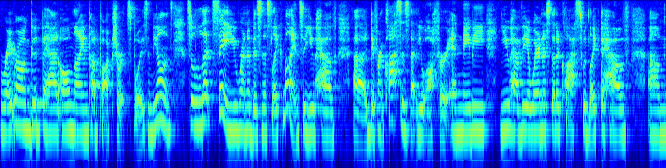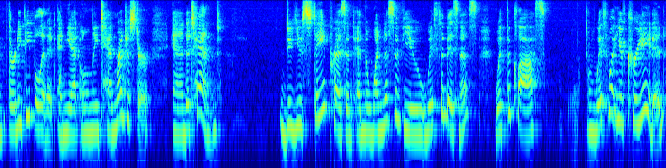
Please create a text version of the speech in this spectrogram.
right, wrong, good, bad, all nine POD POC shorts, boys and beyonds. So let's say you run a business like mine. So you have uh, different classes that you offer, and maybe you have the awareness that a class would like to have um, 30 people in it, and yet only 10 register and attend. Do you stay present in the oneness of you with the business, with the class, with what you've created,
